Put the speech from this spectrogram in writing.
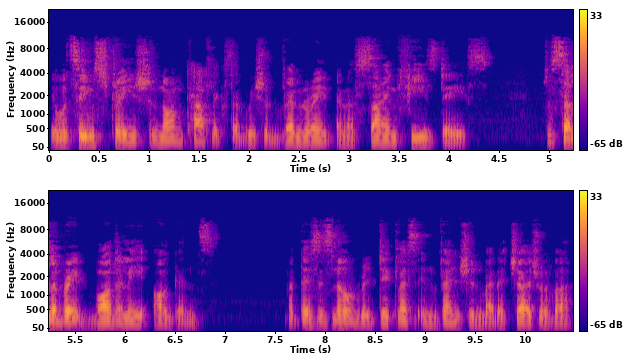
it would seem strange to non-Catholics that we should venerate and assign feast days to celebrate bodily organs. But this is no ridiculous invention by the Church with a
